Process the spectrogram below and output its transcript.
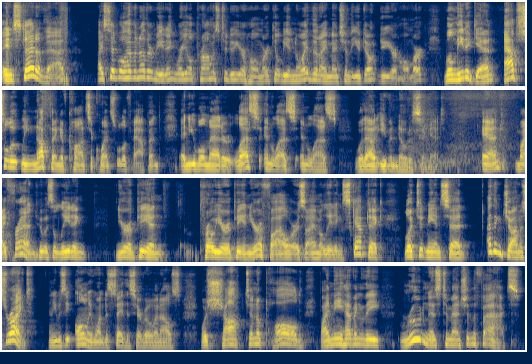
Instead of that, I said, we'll have another meeting where you'll promise to do your homework. You'll be annoyed that I mentioned that you don't do your homework. We'll meet again. Absolutely nothing of consequence will have happened, and you will matter less and less and less without even noticing it. And my friend, who is a leading European, pro European Europhile, whereas I'm a leading skeptic, looked at me and said, I think John is right. And he was the only one to say this. Everyone else was shocked and appalled by me having the rudeness to mention the facts.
